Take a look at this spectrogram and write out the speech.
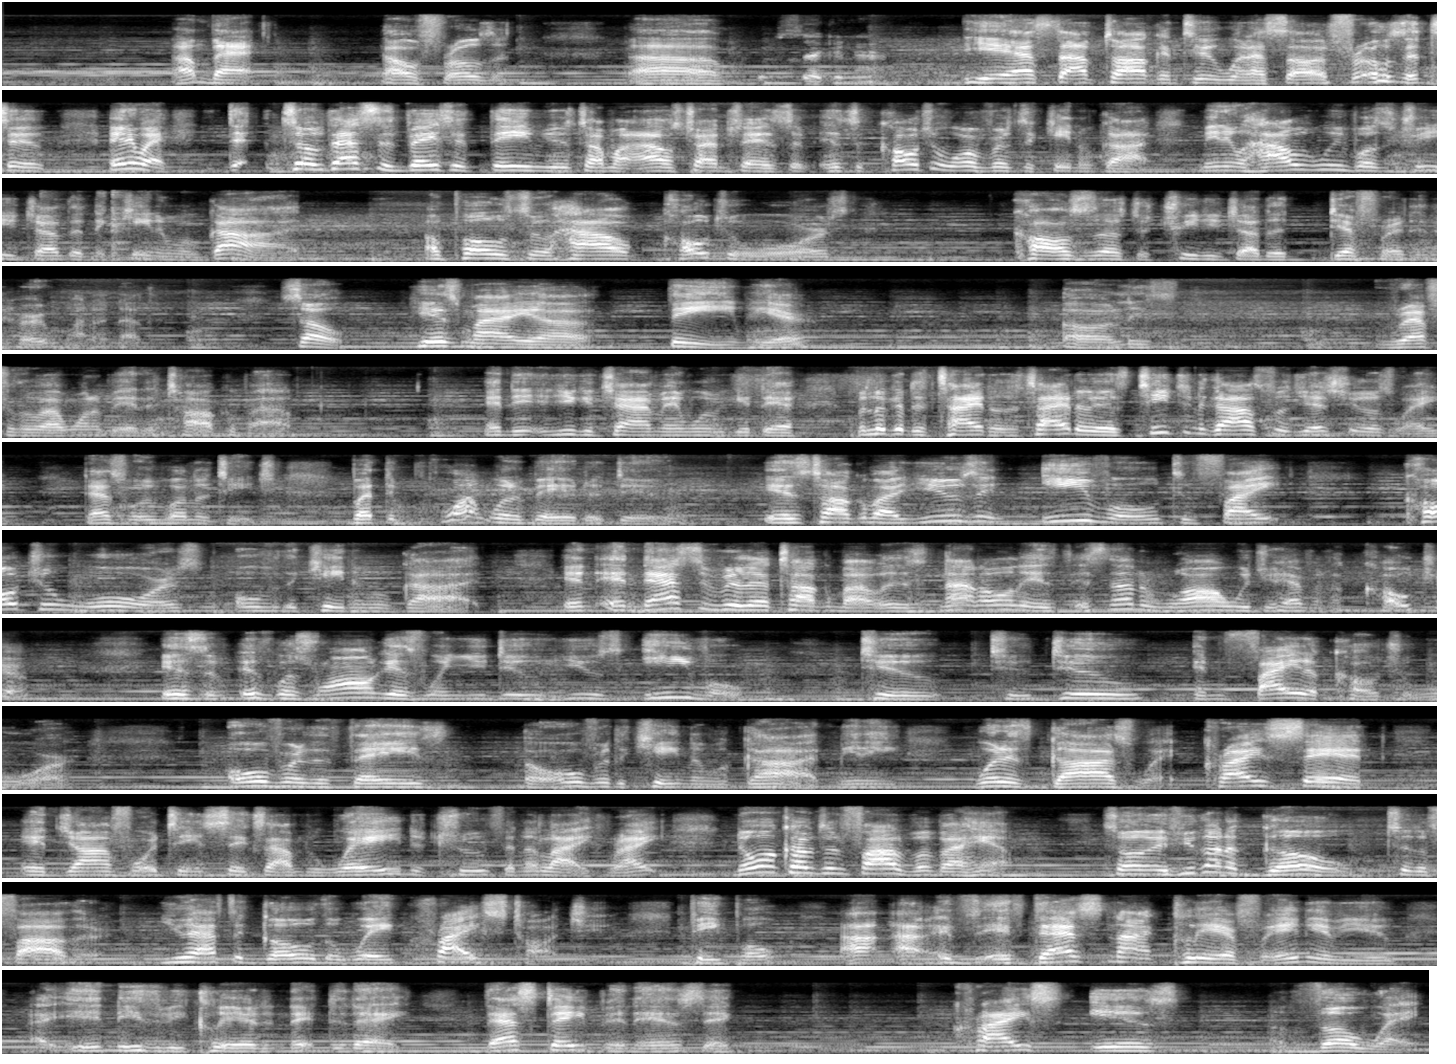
I'm back. I was frozen. Uh, second there. Yeah, I stopped talking too when I saw it frozen too. Anyway, th so that's the basic theme you were talking about. I was trying to say it's a, it's a culture war versus the kingdom of God, meaning how are we supposed to treat each other in the kingdom of God, opposed to how culture wars causes us to treat each other different and hurt one another. So here's my uh, theme here, or at least reference what I want to be able to talk about. And you can chime in when we get there. But look at the title. The title is Teaching the Gospel Yeshua's Way. That's what we want to teach. But the point we'll be able to do is talk about using evil to fight cultural wars over the kingdom of God. And and that's really I'm talking about is not only is it's nothing wrong with you having a culture. Is if what's wrong is when you do use evil to to do and fight a culture war over the things Uh, over the kingdom of God, meaning what is God's way? Christ said in John 14, 6, I'm the way, the truth, and the life, right? No one comes to the Father but by him. So if you're gonna go to the Father, you have to go the way Christ taught you, people. I, I, if, if that's not clear for any of you, uh, it needs to be clear today. That statement is that Christ is the way.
